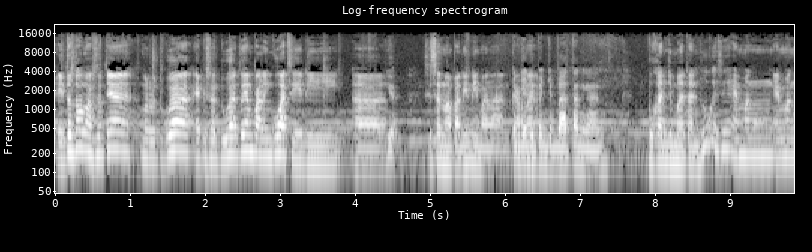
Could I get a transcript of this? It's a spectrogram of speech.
Itu tuh maksudnya menurut gua episode 2 tuh yang paling kuat sih di eh, Iya. season 8 ini malahan. Kan karena jadi penjembatan kan. bukan jembatan juga sih emang emang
